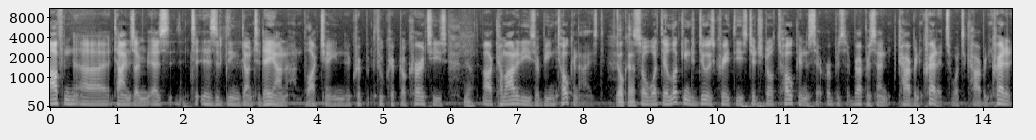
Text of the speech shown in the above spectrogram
often uh, times, um, as t- is being done today on, on blockchain crypt- through cryptocurrencies, yeah. uh, commodities are being tokenized. Okay. So what they're looking to do is create these digital tokens that represent, represent carbon credits. What's a carbon credit?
